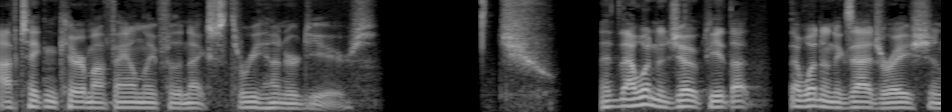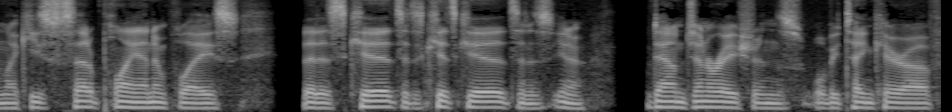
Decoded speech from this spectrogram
"I've taken care of my family for the next three hundred years." Phew. That that wasn't a joke. That that wasn't an exaggeration. Like he's set a plan in place that his kids and his kids' kids and his you know down generations will be taken care of.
